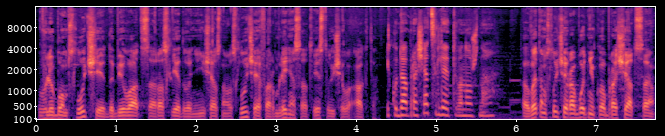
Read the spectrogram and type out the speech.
в любом случае добиваться расследования несчастного случая, оформления соответствующего акта. И куда обращаться для этого нужно? В этом случае работнику обращаться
